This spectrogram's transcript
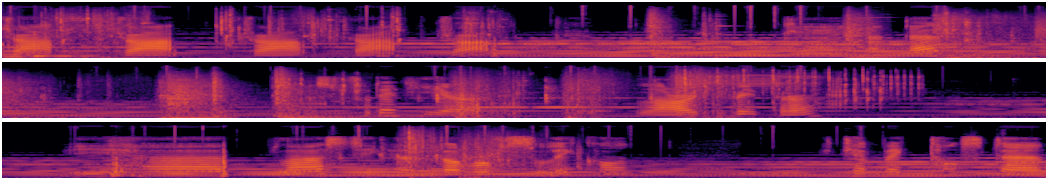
Drop, drop, drop, drop, drop. Okay, and then put in here large printer. We have plastic and number of silicon. We can make tungsten.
